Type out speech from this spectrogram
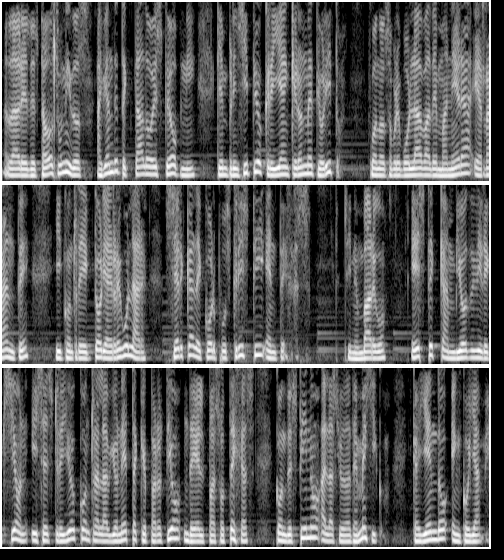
Radares de Estados Unidos habían detectado este ovni que en principio creían que era un meteorito, cuando sobrevolaba de manera errante y con trayectoria irregular cerca de Corpus Christi en Texas. Sin embargo, este cambió de dirección y se estrelló contra la avioneta que partió de El Paso, Texas, con destino a la Ciudad de México, cayendo en Coyame,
